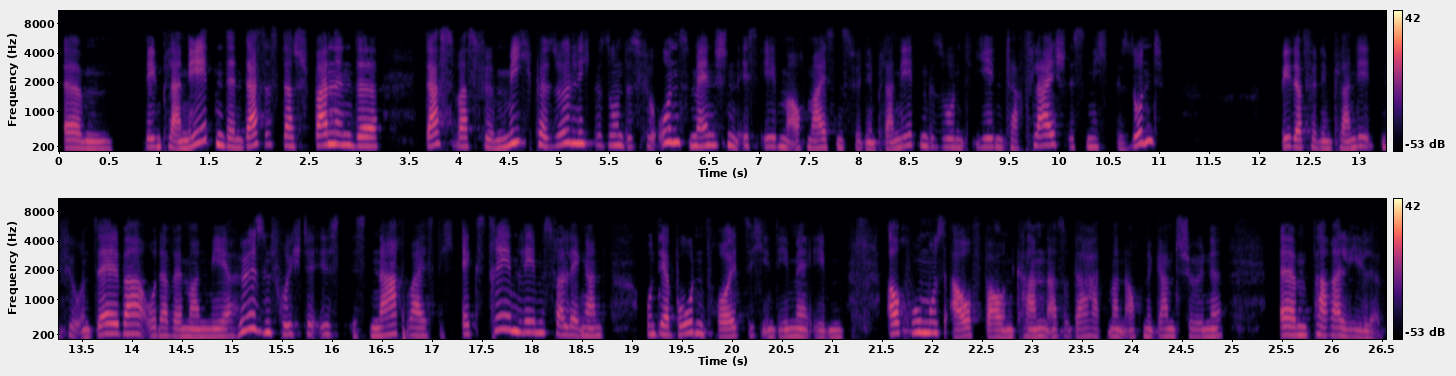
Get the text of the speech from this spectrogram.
ähm, den Planeten? Denn das ist das Spannende. Das, was für mich persönlich gesund ist, für uns Menschen, ist eben auch meistens für den Planeten gesund. Jeden Tag Fleisch ist nicht gesund weder für den Planeten, für uns selber oder wenn man mehr Hülsenfrüchte isst, ist nachweislich extrem lebensverlängernd und der Boden freut sich, indem er eben auch Humus aufbauen kann. Also da hat man auch eine ganz schöne ähm, Parallele.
